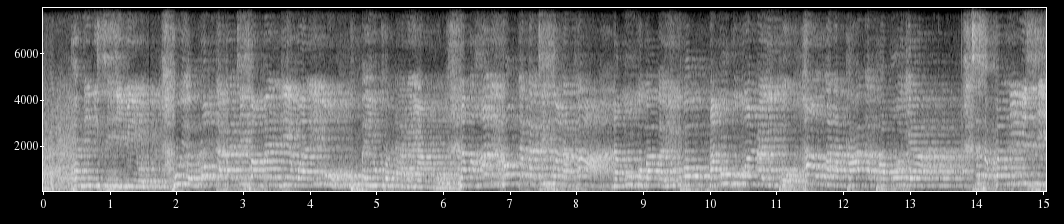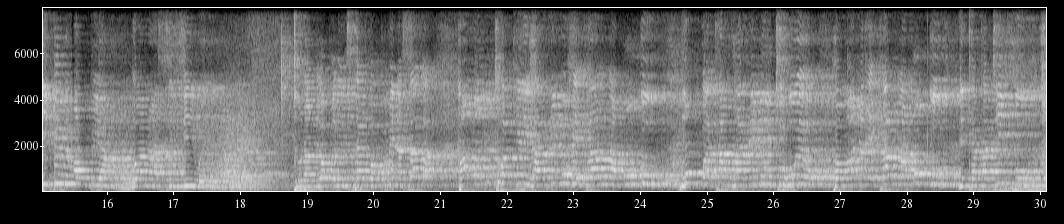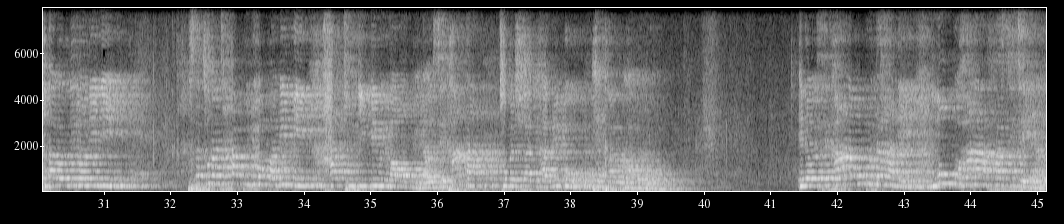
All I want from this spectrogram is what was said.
Inawezekana huku ndani Mungu hana nafasi tena.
